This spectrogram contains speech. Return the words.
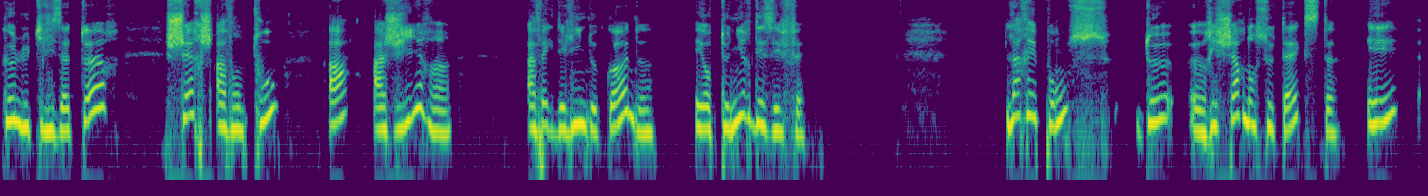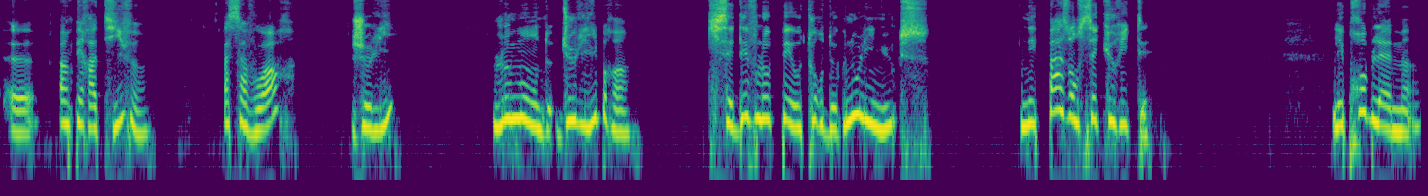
que l'utilisateur cherche avant tout à agir avec des lignes de code et obtenir des effets. La réponse de euh, Richard dans ce texte est euh, impérative, à savoir, je lis, le monde du libre qui s'est développé autour de GNU Linux n'est pas en sécurité. les problèmes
